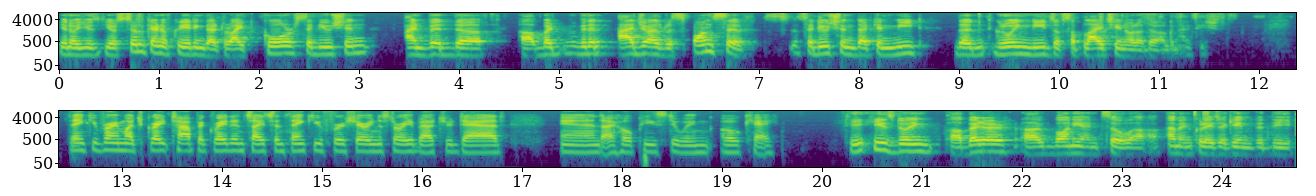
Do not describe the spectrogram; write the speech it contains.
you know, you, you're still kind of creating that right core solution and with the uh, but with an agile, responsive solution that can meet the growing needs of supply chain or other organizations. Thank you very much. Great topic, great insights, and thank you for sharing the story about your dad. And I hope he's doing okay. He, he's doing uh, better, uh, Bonnie, and so uh, I'm encouraged again with the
